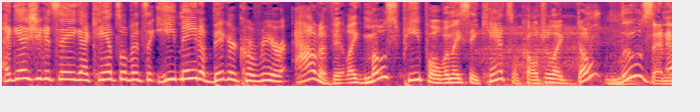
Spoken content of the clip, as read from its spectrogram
I guess you could say he got canceled, but it's like he made a bigger career out of it. Like most people, when they say cancel culture, like don't lose anything.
